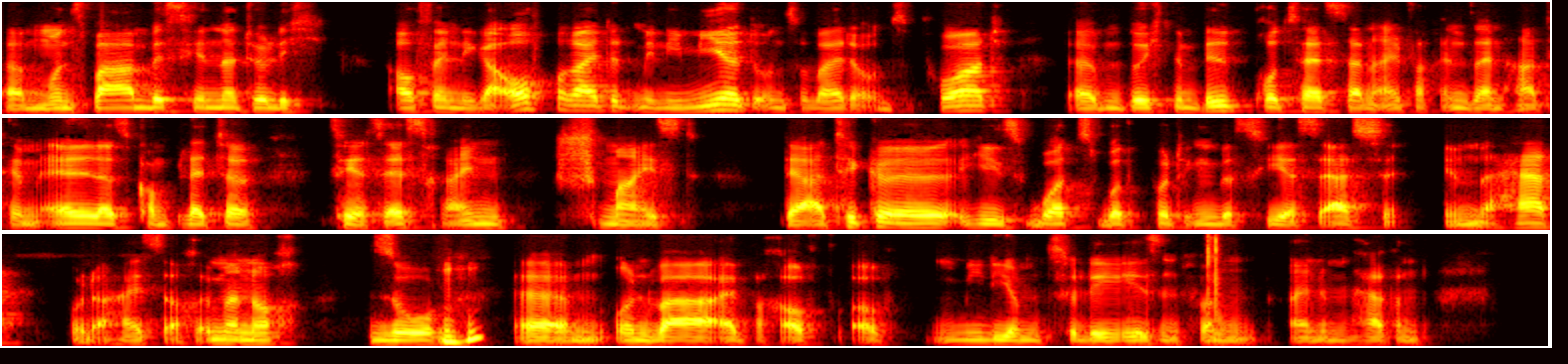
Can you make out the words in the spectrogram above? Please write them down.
Ähm, und zwar ein bisschen natürlich aufwendiger aufbereitet, minimiert und so weiter und so fort, ähm, durch einen Bildprozess dann einfach in sein HTML das komplette CSS reinschmeißt. Der Artikel hieß What's with putting the CSS in the hat oder heißt auch immer noch so mhm. ähm, und war einfach auf, auf Medium zu lesen von einem Herren.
